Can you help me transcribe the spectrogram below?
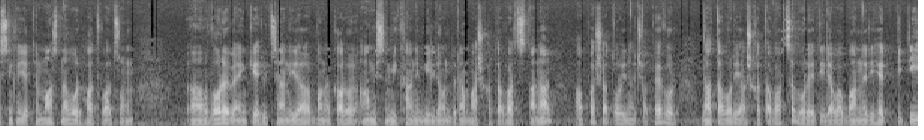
Այսինքն, եթե մասնավոր հատվածում որևէ ընկերության իրավաբանը կարող է ամիսը մի քանի միլիոն դրամ աշխատավարձ ստանալ, ապա շատ օրինաչափ է, որ դատավորի աշխատավարձը, որ այդ իրավաբանների հետ պիտի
